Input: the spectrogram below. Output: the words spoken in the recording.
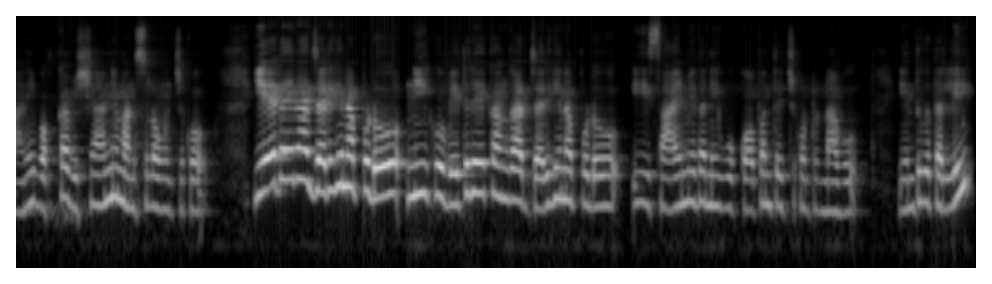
కానీ ఒక్క విషయాన్ని మనసులో ఉంచుకో. ఏదైనా జరిగినప్పుడు నీకు వ్యతిరేకంగా జరిగినప్పుడు ఈ సాయి మీద నీవు కోపం తెచ్చుకుంటున్నావు. ఎందుకు తల్లి?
